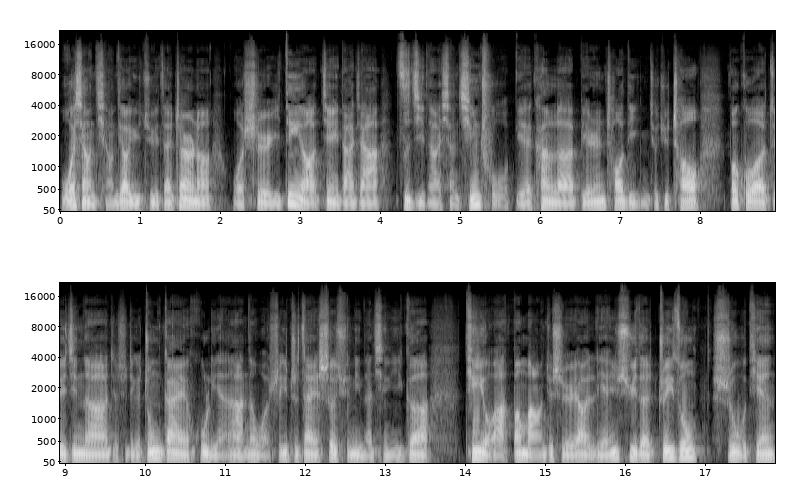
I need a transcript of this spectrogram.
我想强调一句，在这儿呢，我是一定要建议大家自己呢想清楚，别看了别人抄底你就去抄。包括最近呢，就是这个中概互联啊，那我是一直在社群里呢，请一个。听友啊，帮忙就是要连续的追踪十五天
